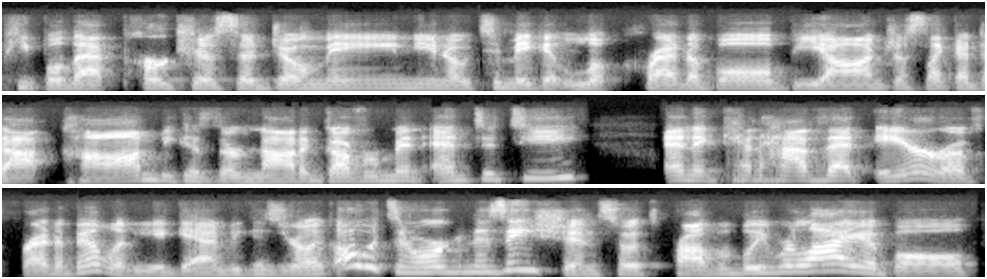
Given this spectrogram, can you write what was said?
people that purchase a domain, you know, to make it look credible beyond just like a .com because they're not a government entity and it can have that air of credibility again because you're like, oh, it's an organization, so it's probably reliable.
